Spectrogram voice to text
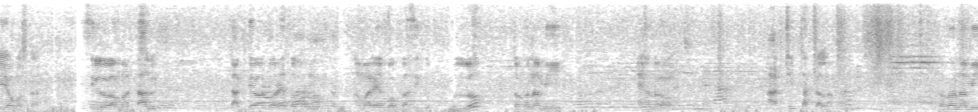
এই অবস্থা। ছিল আমার তালু। ডাক দেওয়ার পরে তখন আমার এক বকবাসি করল। তখন আমি এখন আর ঠিকঠাক চাললাম তখন আমি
